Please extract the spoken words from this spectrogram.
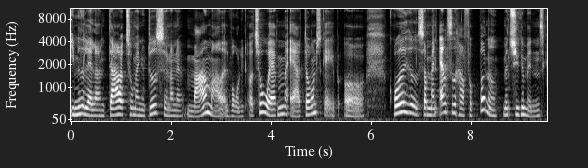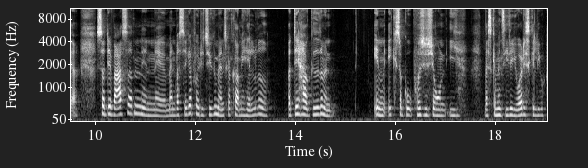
i middelalderen, der tog man jo dødssynderne meget, meget alvorligt. Og to af dem er dogenskab og grådighed, som man altid har forbundet med tykke mennesker. Så det var sådan en, øh, man var sikker på, at de tykke mennesker kom i helvede. Og det har jo givet dem en, en ikke så god position i, hvad skal man sige, det jordiske liv.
